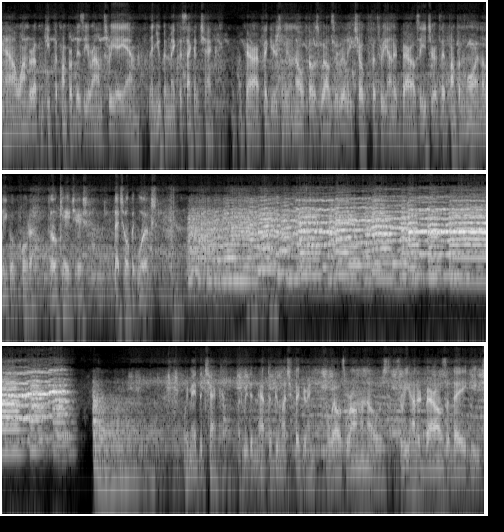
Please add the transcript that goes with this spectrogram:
Yeah, I'll wander up and keep the pumper busy around 3 a.m. Then you can make the second check. We compare our figures, and we'll know if those wells are really choked for 300 barrels each or if they're pumping more in the legal quota. Okay, Jace. Let's hope it works. We made the check, but we didn't have to do much figuring. The wells were on the nose 300 barrels a day each,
